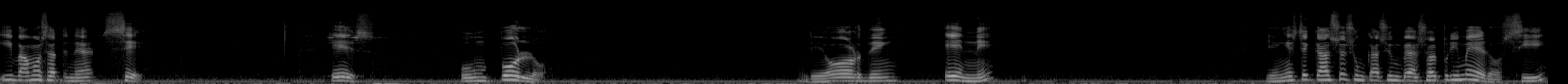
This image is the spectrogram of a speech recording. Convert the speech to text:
Y vamos a tener C. Es un polo de orden n y en este caso es un caso inverso al primero, si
